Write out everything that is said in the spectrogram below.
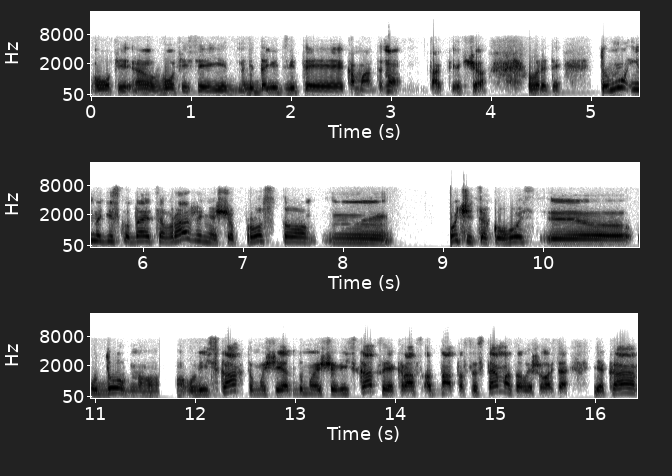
офі, в офісі і віддають звідти команди. Ну так, якщо говорити, тому іноді складається враження, що просто. М Хочеться когось е, удобного у військах, тому що я думаю, що війська це якраз одна та система залишилася, яка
